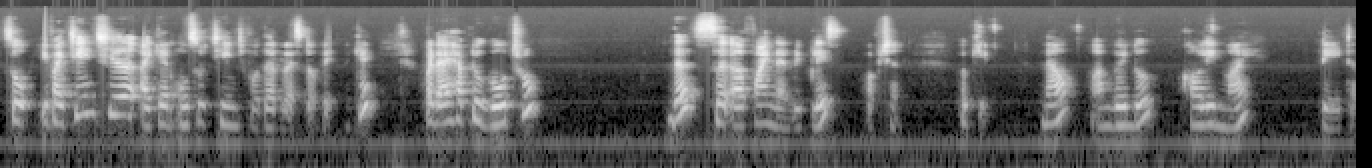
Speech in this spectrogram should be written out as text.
So if I change here, I can also change for the rest of it, okay? But I have to go through the uh, find and replace option. Okay, now I'm going to call in my data.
